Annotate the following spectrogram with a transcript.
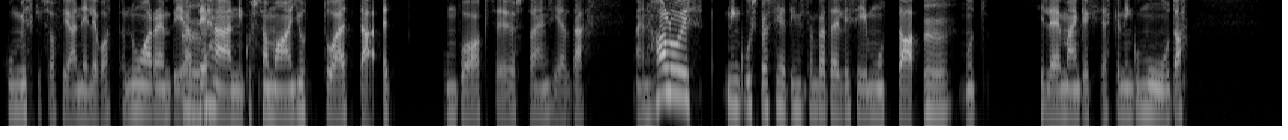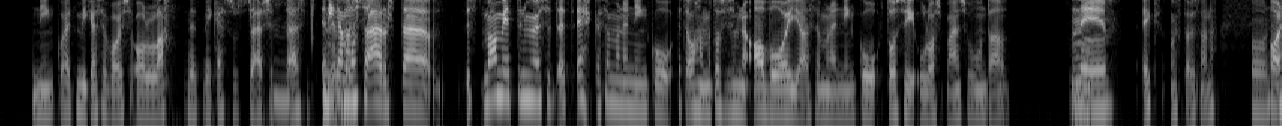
kumminkin Sofia neljä vuotta nuorempi ja Mm. tehdään niin kuin, samaa juttua, että, että kumpuaako se jostain sieltä. Mä en haluaisi niin kuin, uskoa siihen, että ihmiset on kateellisia, mutta Mm. mutta silleen mä en keksi ehkä niinku muuta, niinku, että mikä se voisi olla. Nyt mikä sus särsyttää mm. sitten Mikä musta ärsyttää, sitten mä oon miettinyt myös, että, että ehkä semmoinen, niinku, että onhan mä tosi semmoinen avoin ja semmoinen niinku, tosi ulospäin suuntautunut. Niin, Eikö, onko toi sana? on. On.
